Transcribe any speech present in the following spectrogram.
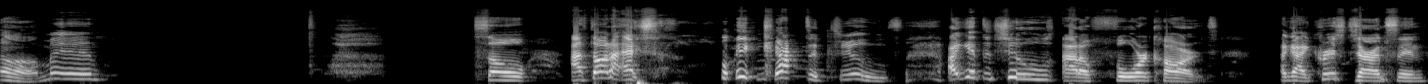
Oh man. So I thought I actually we got to choose. I get to choose out of four cards. I got Chris Johnson,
